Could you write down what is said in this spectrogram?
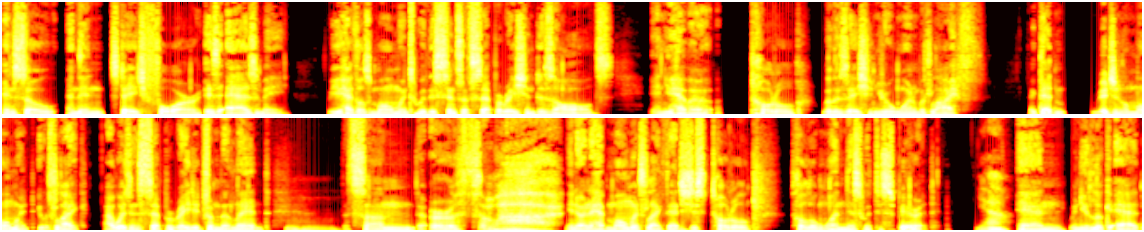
and so and then stage four is as me, where you have those moments where the sense of separation dissolves, and you have a total realization you're one with life. Like that original moment, it was like I wasn't separated from the lint, Mhm. the sun, the earth. Wow. You know, and I have moments like that. It's just total, total oneness with the spirit. Yeah. And when you look at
